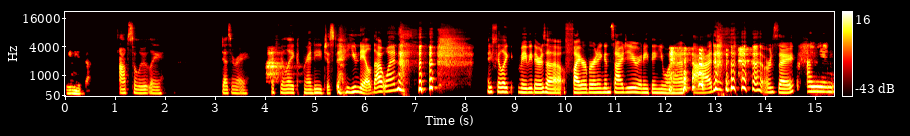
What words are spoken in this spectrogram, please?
We need them. Absolutely. Desiree, I feel like Brandi just, you nailed that one. I feel like maybe there's a fire burning inside you. Anything you want to add or say? I mean,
